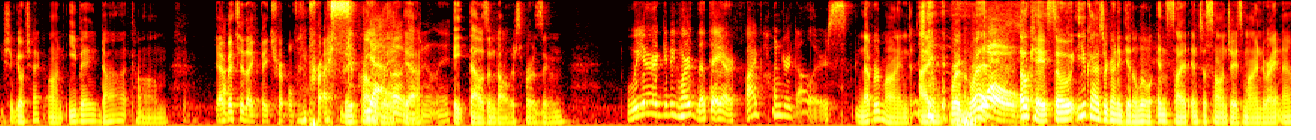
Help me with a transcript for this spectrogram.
You should go check on eBay.com. Yeah, I bet you like they tripled in price. They probably Yeah, oh, yeah, definitely. eight thousand dollars for a Zune. We are getting word that they are five hundred dollars. Never mind. I regret. Whoa. Okay, so you guys are going to get a little insight into Sanjay's mind right now.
